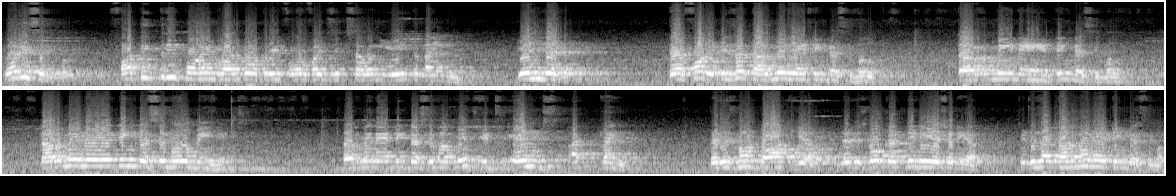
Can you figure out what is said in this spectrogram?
Very simple. 43.123456789 ended. Therefore, it is a terminating decimal. Terminating decimal. Terminating decimal means terminating decimal means it ends at 9. There is no dot here. There is no continuation here. It is a terminating decimal.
